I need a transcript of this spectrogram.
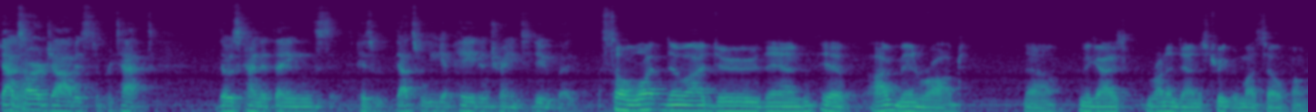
That's sure. our job is to protect those kind of things because that's what we get paid and trained to do. But So what do I do then if I've been robbed? Now the guy's running down the street with my cell phone.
